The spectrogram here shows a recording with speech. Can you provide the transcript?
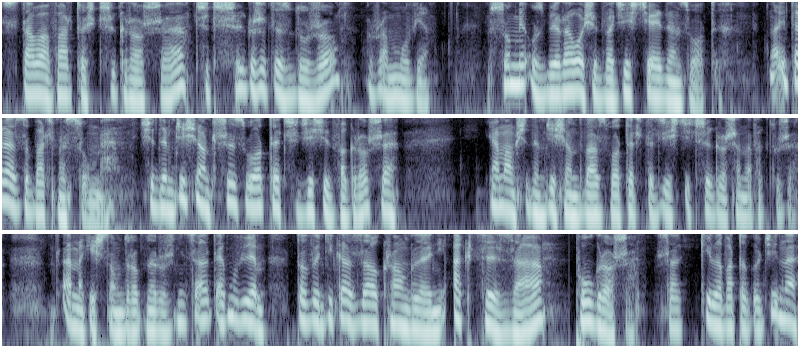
stała wartość 3 grosze. Czy 3 grosze to jest dużo? Już Wam mówię. W sumie uzbierało się 21 zł. No i teraz zobaczmy sumę. 73 zł 32 grosze. Ja mam 72 zł 43 grosze na fakturze. Tam jakieś są drobne różnice, ale tak jak mówiłem, to wynika z zaokrągleń. Akcyza pół grosza za kilowatogodzinę,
